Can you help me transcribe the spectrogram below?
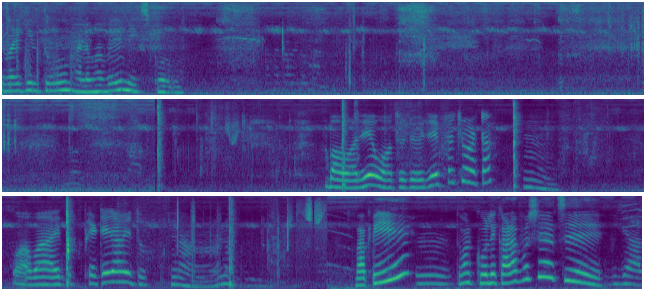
এবারে কিন্তু ভালোভাবে মিক্স করব। বাবা রে অত জোরে ফেলছো ওটা হুম। বাবা এটা ফেটে যাবে তো। না না। বাপি তোমার কোলে কারা বসে আছে? বিড়াল।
